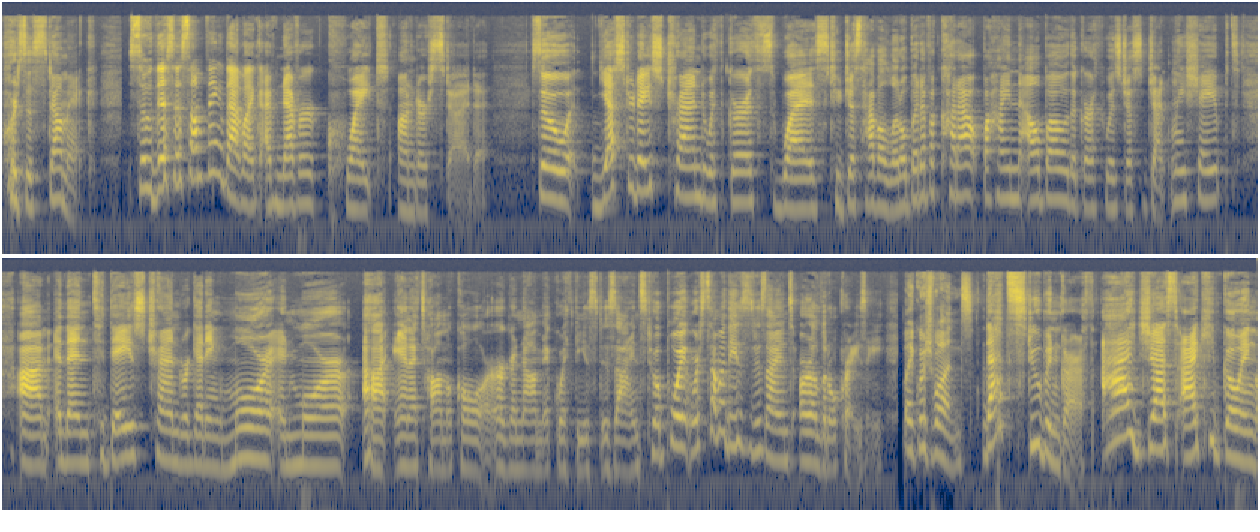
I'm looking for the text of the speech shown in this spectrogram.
horse's stomach. So this is something that like I've never quite understood. So, yesterday's trend with girths was to just have a little bit of a cutout behind the elbow. The girth was just gently shaped. Um, and then today's trend, we're getting more and more uh, anatomical or ergonomic with these designs to a point where some of these designs are a little crazy. Like which ones? That Stübben girth. I just, I keep going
